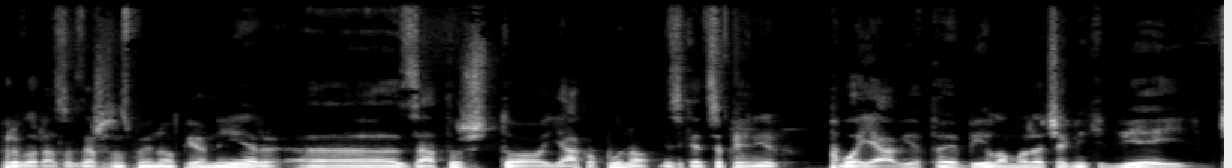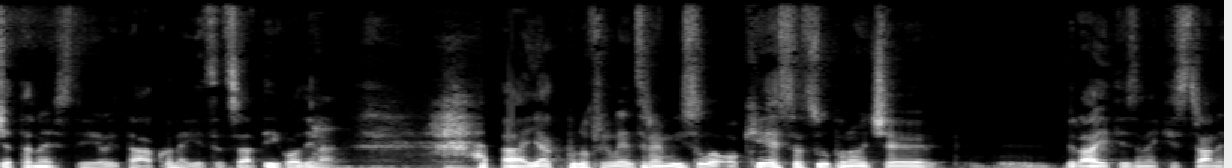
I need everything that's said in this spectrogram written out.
prvo razlog zašto sam spomenuo Pionir, uh, zato što jako puno, mislim kad se Pionir pojavio, to je bilo možda čak neki 2014. ili tako, negdje sad sa tih godina. A, jako puno freelancera je mislilo, ok, sad super, oni će raditi za neke strane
